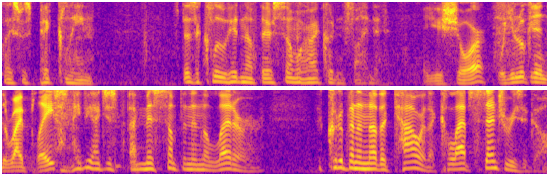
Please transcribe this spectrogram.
Place was picked clean. If there's a clue hidden up there somewhere, I couldn't find it. Are you sure? Were you looking in the right place? Maybe I just I missed something in the letter. There could have been another tower that collapsed centuries ago.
